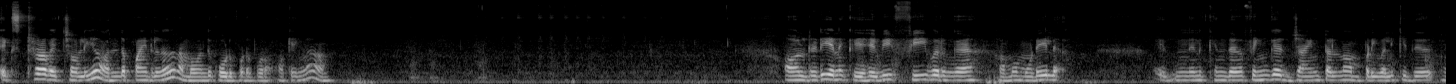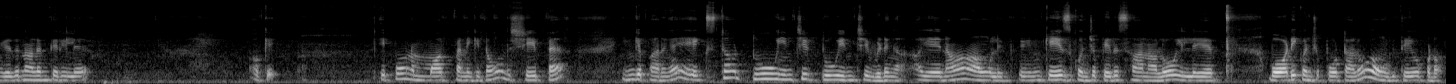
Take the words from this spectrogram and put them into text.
எக்ஸ்ட்ரா வச்சோம் இல்லையோ அந்த பாயிண்டில் தான் நம்ம வந்து கோடு போட போகிறோம் ஓகேங்களா ஆல்ரெடி எனக்கு ஹெவி ஃபீவருங்க ரொம்ப முடியல. எனக்கு இந்த ஃபிங்கர் ஜாயிண்டெல்லாம் அப்படி வலிக்குது. எதனாலன்னு தெரியல. ஓகே இப்போது நம்ம மார்க் பண்ணிக்கிட்டோம் அந்த ஷேப்பை இங்கே பாருங்கள் extra two inch two inch விடுங்க. ஏன்னா அவங்களுக்கு இன்கேஸ் கொஞ்சம் பெருசானாலோ இல்லை பாடி கொஞ்சம் போட்டாலோ அவங்களுக்கு தேவைப்படும்.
